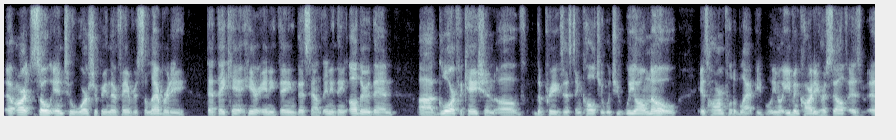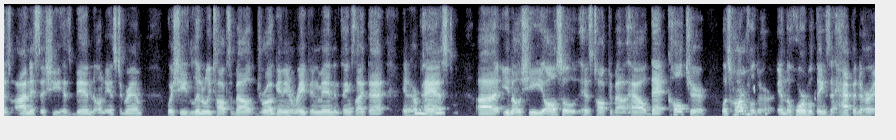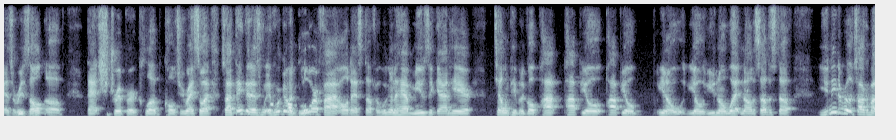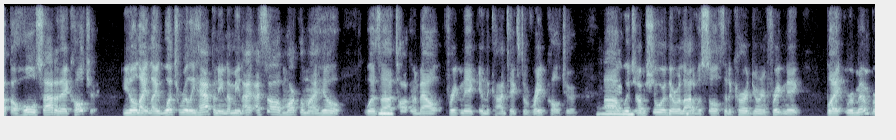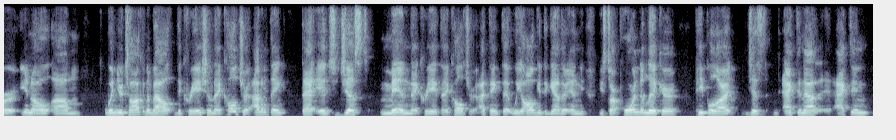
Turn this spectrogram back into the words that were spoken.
aren't so into worshiping their favorite celebrity that they can't hear anything that sounds anything other than uh, glorification of the pre-existing culture, which we all know is harmful to black people. You know, even Cardi herself, as as honest as she has been on Instagram, where she literally talks about drugging and raping men and things like that in her mm-hmm. past. Uh, you know, she also has talked about how that culture was harmful to her and the horrible things that happened to her as a mm-hmm. result of that stripper club culture, right? So, I, so I think that as, if we're going to glorify all that stuff, and we're going to have music out here telling people to go pop, pop your, pop your, you know, yo, you know what, and all this other stuff, you need to really talk about the whole side of that culture. You know, like like what's really happening. I mean, I, I saw Mark Lamont Hill was uh, mm-hmm. talking about Freaknik in the context of rape culture, uh, which I'm sure there were a lot of assaults that occurred during Freaknik. But remember, you know, um, when you're talking about the creation of that culture, I don't think that it's just men that create that culture. I think that we all get together and you start pouring the liquor. People are just acting out, acting,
